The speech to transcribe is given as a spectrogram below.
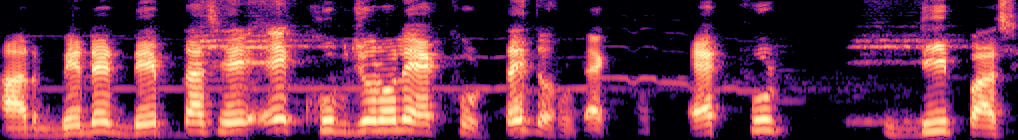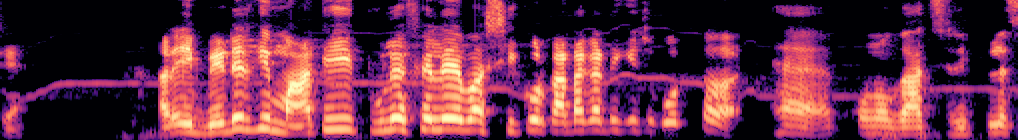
আর বেডের ডেপথ আছে এ খুব জোর হলে এক ফুট তাই তো? এক ফুট, এক ফুট ডিপ আছে। আর এই বেডের কি মাটি তুলে ফেলে বা শিকড় কাটাকাটি কিছু করতে হয়? হ্যাঁ কোনো গাছ রিপ্লেস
